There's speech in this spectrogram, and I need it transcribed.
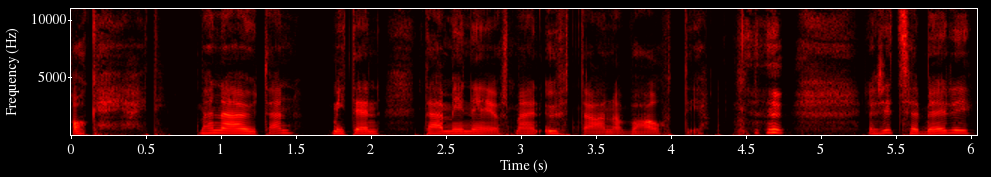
okei okay, äiti, mä näytän, miten tämä menee, jos mä en yhtään anna vauhtia. ja sitten se meni,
